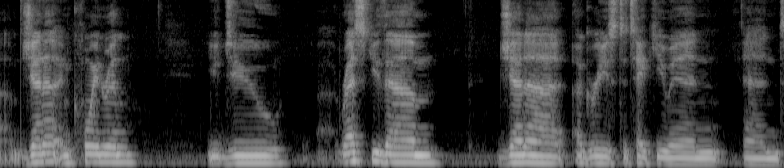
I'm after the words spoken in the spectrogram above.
Um, Jenna and Coinrin, you do uh, rescue them. Jenna agrees to take you in and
